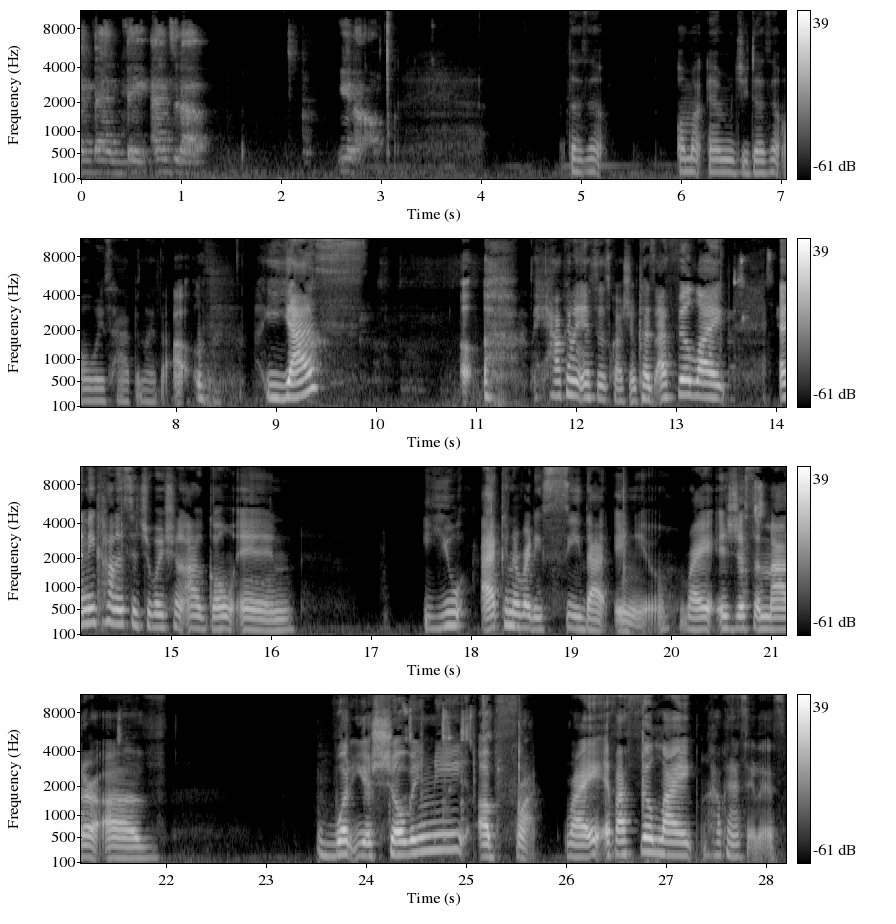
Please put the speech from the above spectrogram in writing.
and then they ended up, you know. Doesn't on my MG doesn't always happen like that. Uh, yes. Uh, how can I answer this question? Because I feel like any kind of situation I go in, you I can already see that in you, right? It's just a matter of what you're showing me up front right? If I feel like, how can I say this?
